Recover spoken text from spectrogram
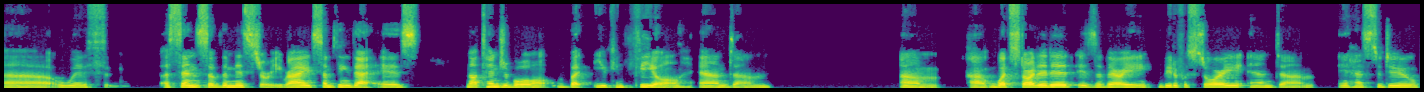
uh, with a sense of the mystery, right? Something that is not tangible, but you can feel. And um, um, uh, what started it is a very beautiful story, and um, it has to do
